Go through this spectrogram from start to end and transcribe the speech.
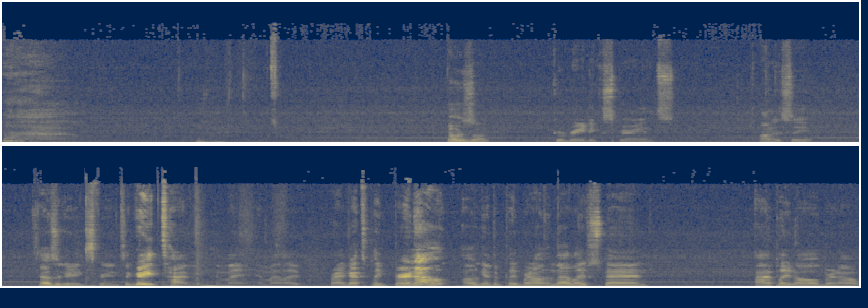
that was a great experience honestly. That was a great experience, a great time in my in my life. Where I got to play Burnout. I'll get to play Burnout in that lifespan. I played all Burnout.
